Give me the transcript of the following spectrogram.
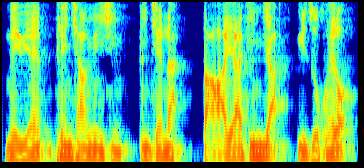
美元偏强运行，并且呢打压金价遇阻回落。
